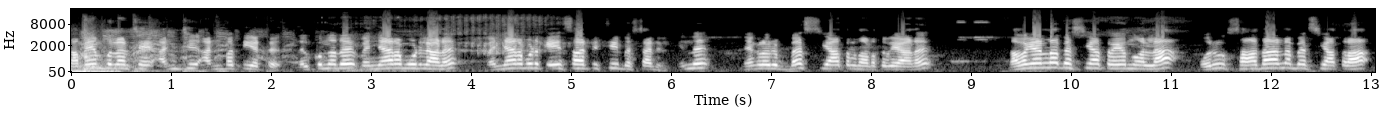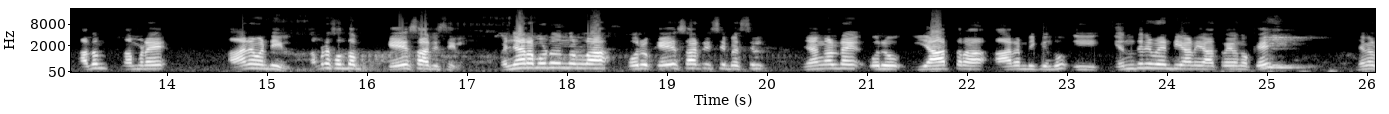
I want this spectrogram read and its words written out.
സമയം പുലർച്ചെ അഞ്ച് അൻപത്തിയെട്ട്. നിൽക്കുന്നത് വെഞ്ഞാറമൂടിലാണ്. Venjaramoodu K S R T C bus സ്റ്റാൻഡിൽ. ഇന്ന് ഞങ്ങളൊരു ബസ് യാത്ര നടത്തുകയാണ്. നവകേരള ബസ് യാത്രയൊന്നുമല്ല ഒരു സാധാരണ ബസ് യാത്ര. അതും നമ്മുടെ ആനവണ്ടിയിൽ നമ്മുടെ സ്വന്തം കെ എസ് ആർ ടി സിയിൽ. വെഞ്ഞാറമൂട് നിന്നുള്ള ഒരു K S R T C ബസ്സിൽ ഞങ്ങളുടെ ഒരു യാത്ര ആരംഭിക്കുന്നു. ഈ എന്തിനു വേണ്ടിയാണ് യാത്രയെന്നൊക്കെ ഞങ്ങൾ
